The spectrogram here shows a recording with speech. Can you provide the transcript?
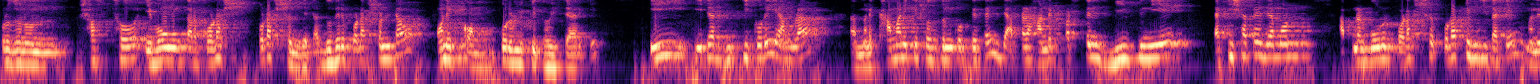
প্রজনন স্বাস্থ্য এবং তার প্রোডাকশন যেটা, দুধের প্রোডাকশনটাও অনেক কম পরিলক্ষিত হয়েছে আর কি। এই, এটার ভিত্তি করেই আমরা মানে খামারিকে সচেতন করতে চাই যে আপনারা হান্ড্রেড পার্সেন্ট বীজ নিয়ে একই সাথে যেমন আপনার গরুর প্রোডাকশন প্রোডাক্টিভিটিটাকে মানে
